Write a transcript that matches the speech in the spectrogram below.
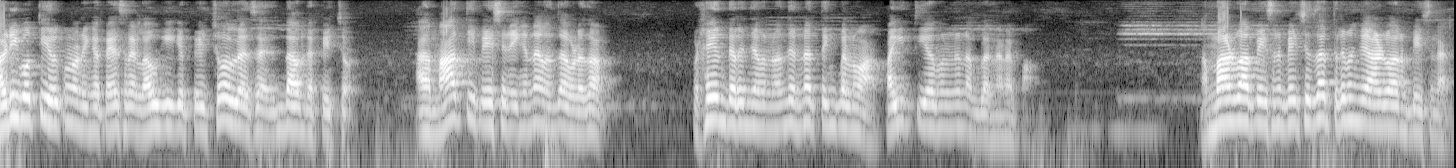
அடிபொத்தி இருக்கணும். நீங்கள் பேசுகிற லௌகீக பேச்சோ இல்லை சித்தாந்த பேச்சோ. அதை மாற்றி பேசுனீங்கன்னா வந்து அவ்வளோதான் விஷயம் தெரிஞ்சவன் வந்து என்ன திங்க் பண்ணுவான்? பைத்தியம்னு நம்மளை நினைப்பான். நம்மாழ்வார் பேசின பேச்சு தான் திருவங்கை ஆழ்வார் பேசினார்.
